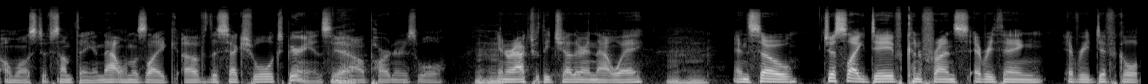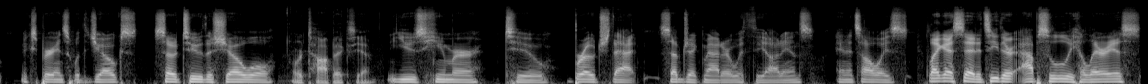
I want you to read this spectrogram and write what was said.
almost of something. And that one was like of the sexual experience and Yeah. how partners will Mhm. interact with each other in that way. Mhm. And so, just like Dave confronts everything, every difficult experience with jokes, so too the show will Or topics, yeah. use humor to broach that subject matter with the audience. And it's always, like I said, it's either absolutely hilarious,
